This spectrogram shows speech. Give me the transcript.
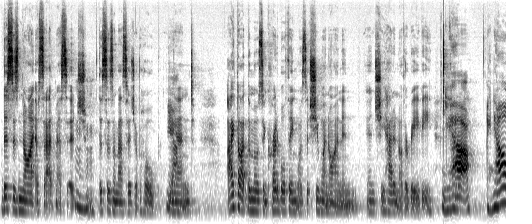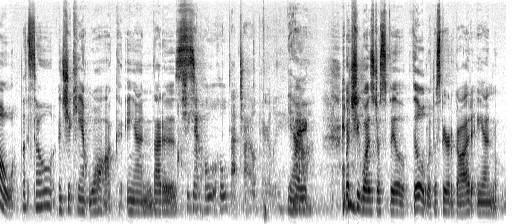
this is not a sad message. Mm-hmm. This is a message of hope. Yeah. And I thought the most incredible thing was that she went on and and she had another baby, Yeah, I know. That's so and she can't walk, and that is she can't hold hold that child barely Yeah. Right. but she was just fill, filled with the Spirit of God, and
